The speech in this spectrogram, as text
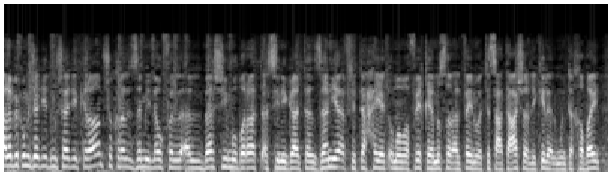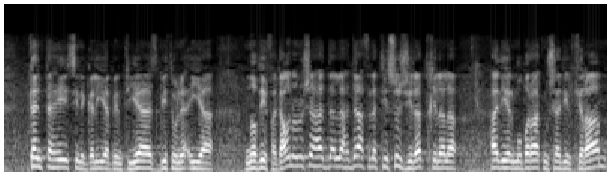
أهلا بكم من جديد مشاهدي الكرام. شكرا للزميل نوفل الباشي. مباراة السنغال تنزانيا افتتاحية أمم أفريقيا مصر 2019 لكلا المنتخبين. تنتهي سنغالية بامتياز بثنائية نظيفة. دعونا نشاهد الأهداف التي سجلت خلال هذه المباراة مشاهدي الكرام.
